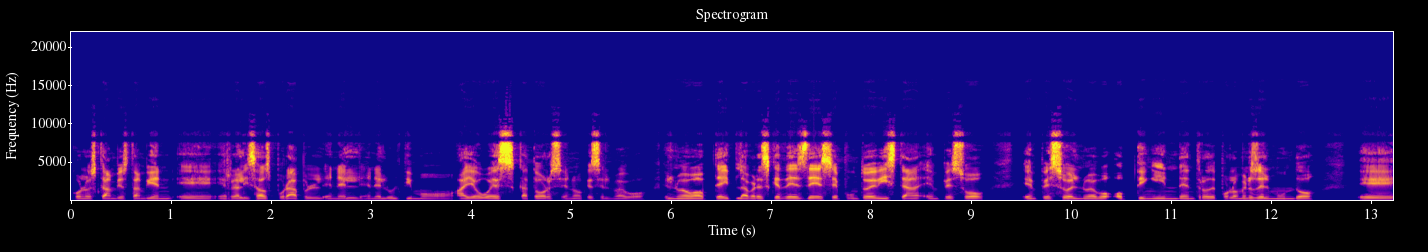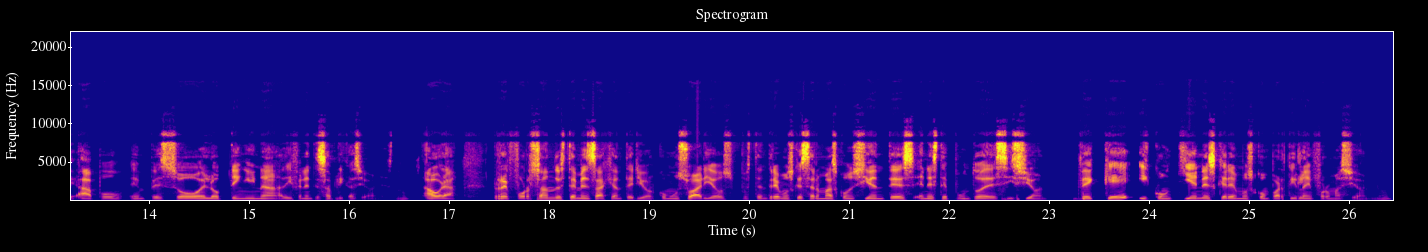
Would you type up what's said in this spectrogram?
con los cambios también eh, realizados por Apple en el, en el último iOS 14, ¿no? que es el nuevo, el nuevo update. La verdad es que desde ese punto de vista empezó, empezó el nuevo opting in dentro de por lo menos del mundo eh, Apple empezó el opting in a, diferentes aplicaciones. Ahora, reforzando este mensaje anterior, como usuarios, pues tendremos que ser más conscientes en este punto de decisión de qué y con quiénes queremos compartir la información.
